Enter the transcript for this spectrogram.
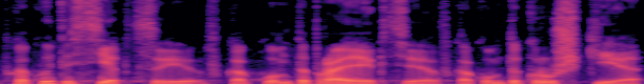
в какой-то секции, в каком-то проекте, в каком-то кружке,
